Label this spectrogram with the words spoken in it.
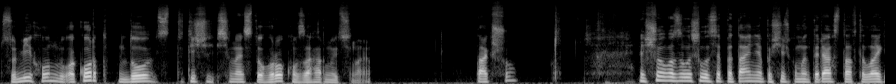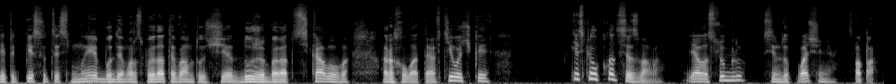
собі Honda Accord до 2017 року за гарною ціною. Так що, якщо у вас залишилися питання, пишіть в коментарях, ставте лайки, підписуйтесь. Ми будемо розповідати вам тут ще дуже багато цікавого, рахувати автівочки і спілкуватися з вами. Я вас люблю, всім до побачення, па-па.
